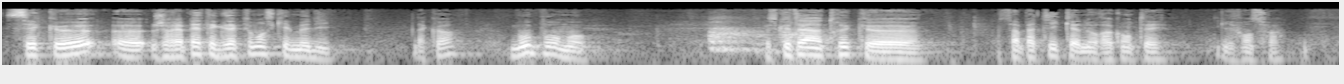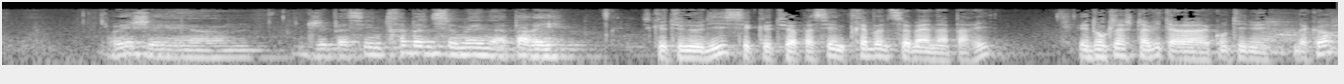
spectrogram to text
c'est que euh, je répète exactement ce qu'il me dit. D'accord? Mot pour mot. Est-ce que tu as un truc euh, sympathique à nous raconter, Guy-François Oui, euh, j'ai passé une très bonne semaine à Paris. Ce que tu nous dis, c'est que tu as passé une très bonne semaine à Paris. Et donc là, je t'invite à continuer. D'accord?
